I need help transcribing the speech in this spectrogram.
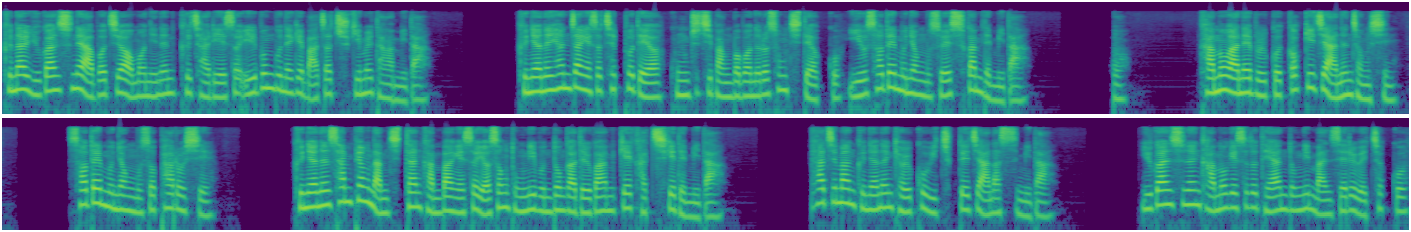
그날 유관순의 아버지와 어머니는 그 자리에서 일본군에게 맞아 죽임을 당합니다. 그녀는 현장에서 체포되어 공주지방법원으로 송치되었고 이후 서대문형무소에 수감됩니다. 감옥 안의 불꽃 꺾이지 않은 정신. 서대문형무소 8호실. 그녀는 삼평 남짓한 감방에서 여성 독립운동가들과 함께 갇히게 됩니다. 하지만 그녀는 결코 위축되지 않았습니다. 유관수는 감옥에서도 대한독립 만세를 외쳤고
